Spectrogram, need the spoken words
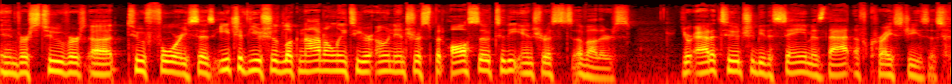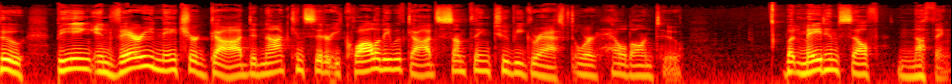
in verse 2 verse uh, 2 4 he says each of you should look not only to your own interests but also to the interests of others. Your attitude should be the same as that of Christ Jesus who being in very nature God did not consider equality with God something to be grasped or held on to but made himself nothing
